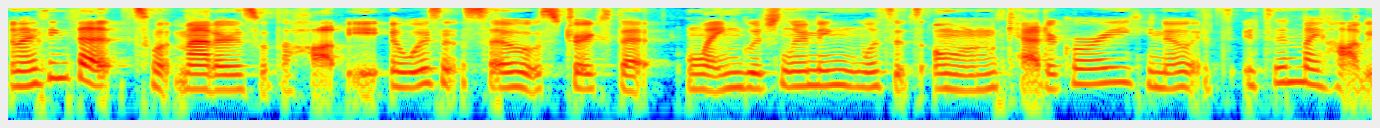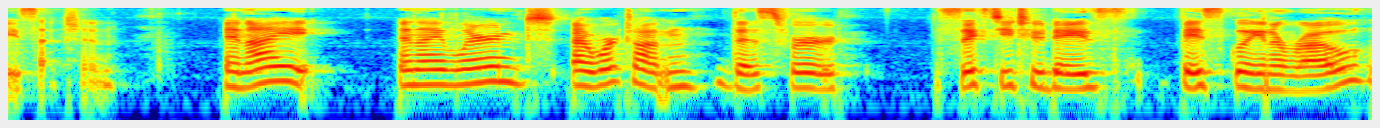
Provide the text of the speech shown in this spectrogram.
and I think that's what matters with a hobby. It wasn't so strict that language learning was its own category, you know, it's it's in my hobby section. And I and I learned I worked on this for 62 days basically in a row,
